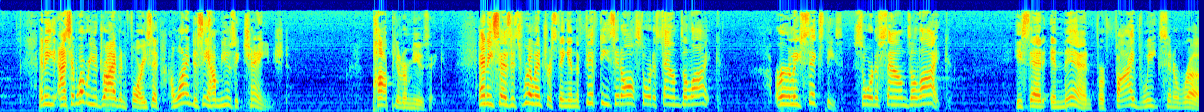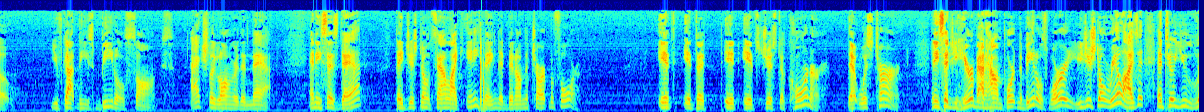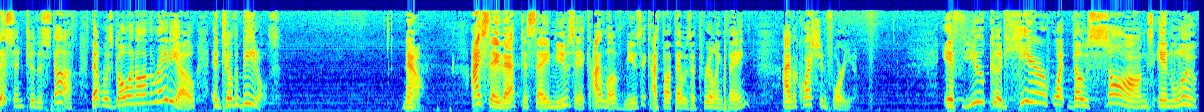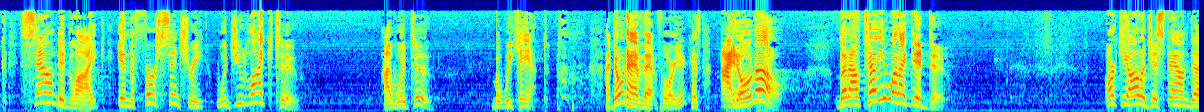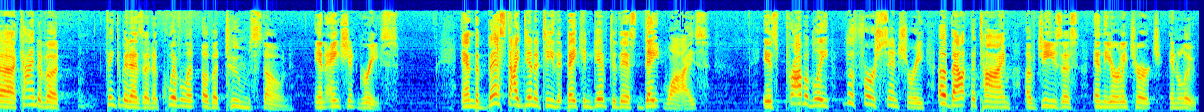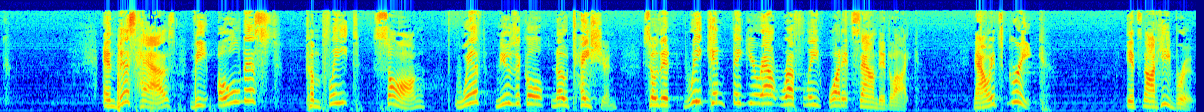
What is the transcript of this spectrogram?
And he, I said, What were you driving for? He said, I wanted to see how music changed. Popular music. And he says it's real interesting. In the 50s, it all sort of sounds alike. Early 60s, sort of sounds alike. He said, and then for five weeks in a row, you've got these Beatles songs, actually longer than that. And he says, Dad, they just don't sound like anything that'd been on the chart before. It, it, the, it, it's just a corner that was turned. And he said, You hear about how important the Beatles were. You just don't realize it until you listen to the stuff that was going on the radio until the Beatles. Now, I say that to say music. I love music. I thought that was a thrilling thing. I have a question for you. If you could hear what those songs in Luke sounded like in the first century, would you like to? I would too but we can't. I don't have that for you because I don't know. But I'll tell you what I did do. Archaeologists found uh, kind of a, think of it as an equivalent of a tombstone in ancient Greece. And the best identity that they can give to this date wise is probably the first century, about the time of Jesus and the early church in Luke. And this has the oldest complete song with musical notation so that we can figure out roughly what it sounded like. Now, it's Greek, it's not Hebrew.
